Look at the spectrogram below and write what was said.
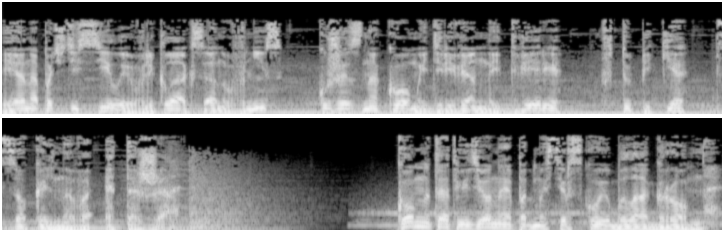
И она почти силой увлекла Оксану вниз к уже знакомой деревянной двери в тупике цокольного этажа. Комната, отведенная под мастерскую, была огромна.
